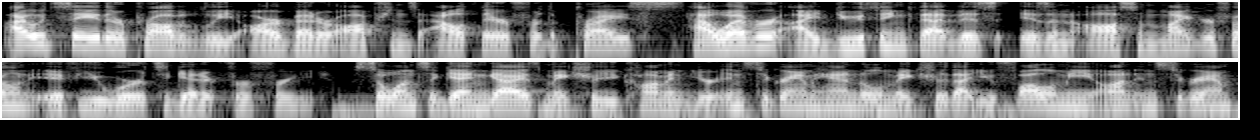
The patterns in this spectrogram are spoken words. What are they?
I would say there probably are better options out there for the price. However, I do think that this is an awesome microphone if you were to get it for free. So once again, guys, make sure you comment your Instagram handle, make sure that you follow me on Instagram.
